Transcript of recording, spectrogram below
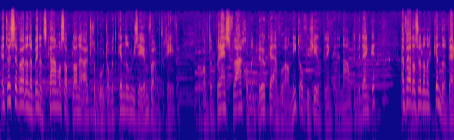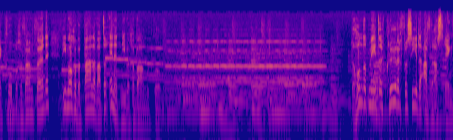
Intussen worden er binnenskamers al plannen uitgebroed om het kindermuseum vorm te geven. Er komt een prijsvraag om een leuke en vooral niet officieel klinkende naam te bedenken. En verder zullen er kinderwerkgroepen gevormd worden die mogen bepalen wat er in het nieuwe gebouw moet komen. De 100 meter kleurig versierde afrastering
